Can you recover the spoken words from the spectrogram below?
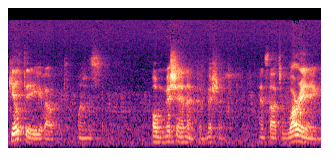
guilty about one's omission and commission, and starts worrying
